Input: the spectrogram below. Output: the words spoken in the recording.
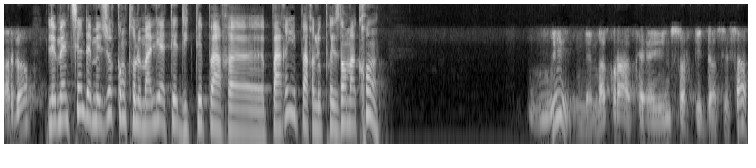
Pardon? Le maintien des mesures contre le Mali a été dicté par euh, Paris, par le président Macron. Oui, mais Macron a fait une sortie dans ce sens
